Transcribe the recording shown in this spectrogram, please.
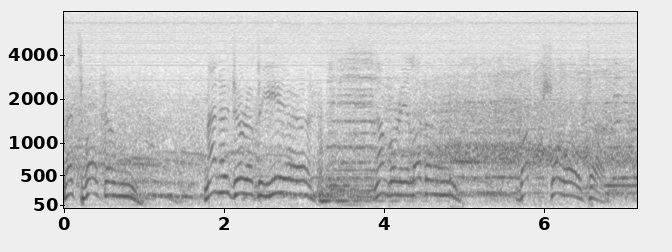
Let's welcome Manager of the Year, number 11, Buck Showalter.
